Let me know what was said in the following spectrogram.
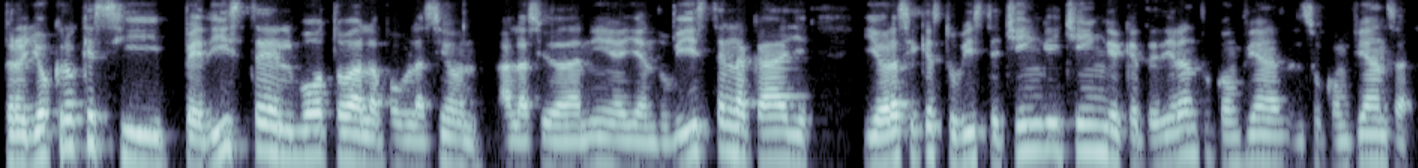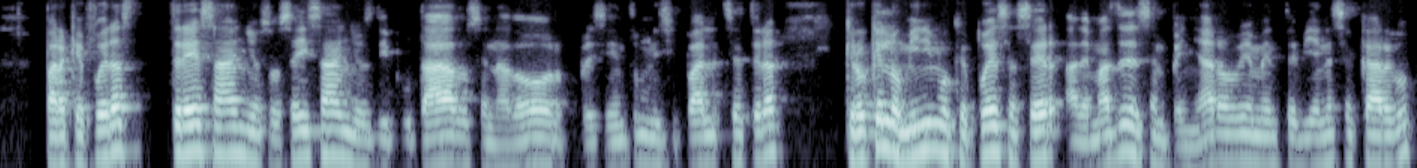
pero yo creo que si pediste el voto a la población, a la ciudadanía y anduviste en la calle y ahora sí que estuviste chingue y chingue que te dieran tu confianza, su confianza para que fueras tres años o seis años diputado, senador, presidente municipal, etcétera, creo que lo mínimo que puedes hacer, además de desempeñar obviamente bien ese cargo,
